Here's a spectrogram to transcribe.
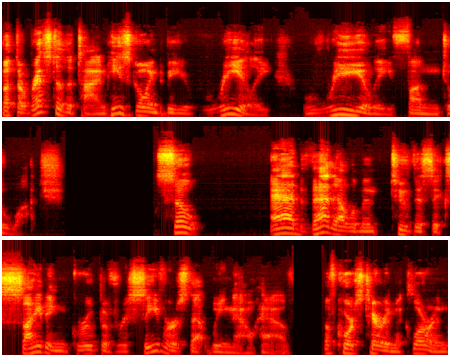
But the rest of the time, he's going to be really, really fun to watch. So, add that element to this exciting group of receivers that we now have. Of course, Terry McLaurin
